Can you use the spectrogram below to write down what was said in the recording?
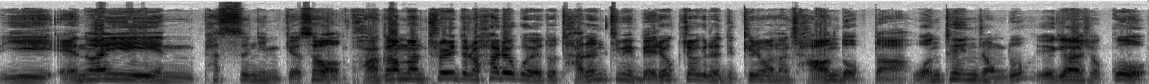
이 NYN 파스님께서 과감한 트레이드를 하려고 해도 다른 팀이 매력적이라 느낄 만한 자원도 없다. 원태인 정도 얘기하셨고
